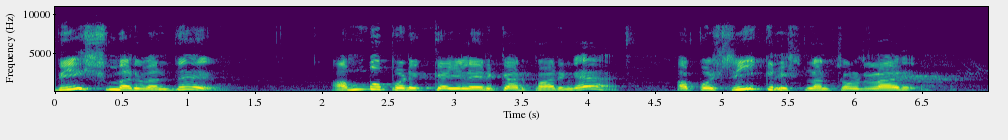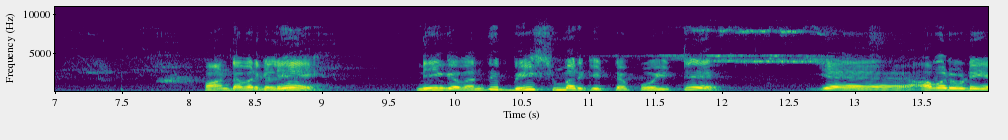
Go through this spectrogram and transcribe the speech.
பீஷ்மர் வந்து அம்பு படுக்கையில் இருக்கார் பாருங்க. அப்போ ஸ்ரீகிருஷ்ணன் சொல்கிறாரு பாண்டவர்களே நீங்கள் வந்து பீஷ்மர்கிட்ட போயிட்டு ஏ, அவருடைய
